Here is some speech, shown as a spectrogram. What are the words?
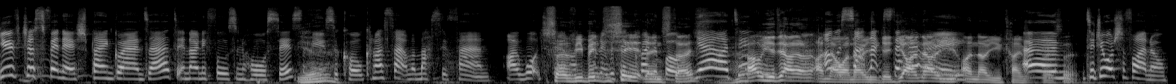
You've just finished playing Grandad in Only Fools and Horses, the Yeah. musical. Can I say I'm a massive fan? I watched So it. have and I you been to was see it then, incredible. Stacey? Yeah, I did. Oh, you did? I, I know, I, was know sat you did. Yeah, I know you. I know you came Um, did you watch the final?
